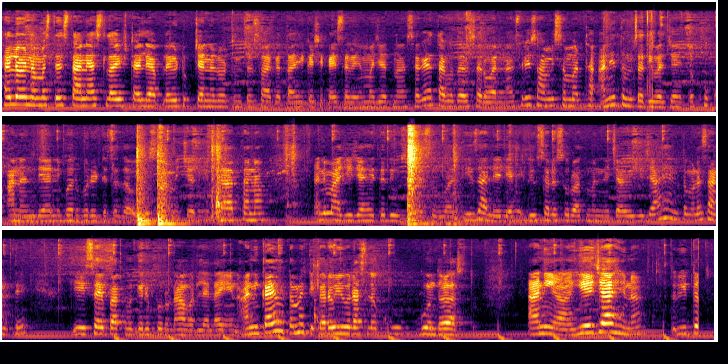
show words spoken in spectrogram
हॅलो नमस्ते. स्थानिक लाईफस्टाईल आपल्या युट्यूब चॅनलवर तुमचं स्वागत आहे. कसे काय सगळे? मजेत ना? सगळ्यात अगोदर सर्वांना श्री स्वामी समर्थ आणि तुमचा दिवस जे आहे तो खूप आनंदी आणि भरभरीटीचा जाऊ स्वामी चरणी प्रार्थना. आणि माझी जी आहे ते दिवसाला सुरुवात ही झालेली आहे. दिवसाला सुरुवात म्हणण्याच्या ऐवजी जे आहे तुम्हाला सांगते की स्वयंपाक वगैरे पूर्ण आवरलेला येईन आणि काय होतं माहिती का? रविवार असला खूप गोंधळ असतो. आणि हे जे आहे ना तर इथं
